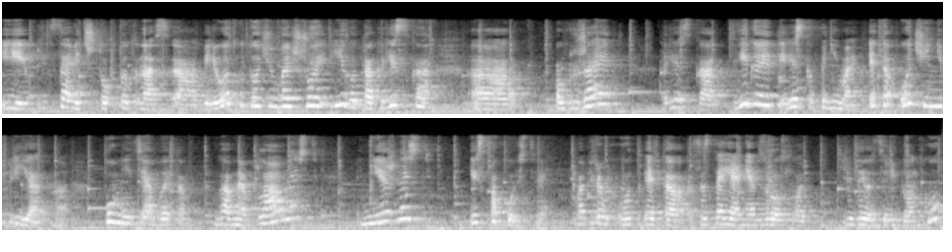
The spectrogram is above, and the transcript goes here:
и представить, что кто-то нас берет, кто-то очень большой, и вот так резко погружает, резко двигает и резко поднимает. Это очень неприятно. Помните об этом. Главное плавность, нежность и спокойствие. Во-первых, вот это состояние взрослого передается ребенку.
